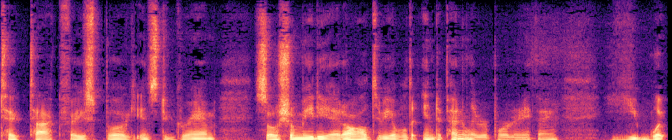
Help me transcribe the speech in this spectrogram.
TikTok, Facebook, Instagram, social media at all to be able to independently report anything. You, what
